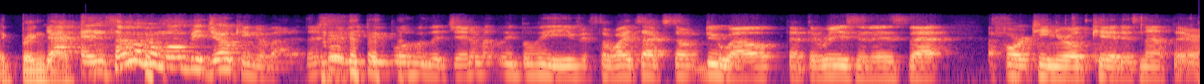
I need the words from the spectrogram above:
like bring yeah, back. and some of them won't be joking about it. There's going to be people who legitimately believe if the White Sox don't do well, that the reason is that a 14 year old kid is not there.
